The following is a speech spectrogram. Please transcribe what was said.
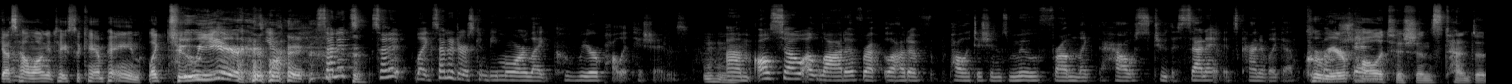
Guess how long it takes to campaign? Like two, years. Yeah, Like- Senate's Senate like senators can be more like career politicians. Mm-hmm. Um, also, a lot of a lot of politicians move from like the House to the Senate. It's kind of like a Career promotion. politicians tend to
